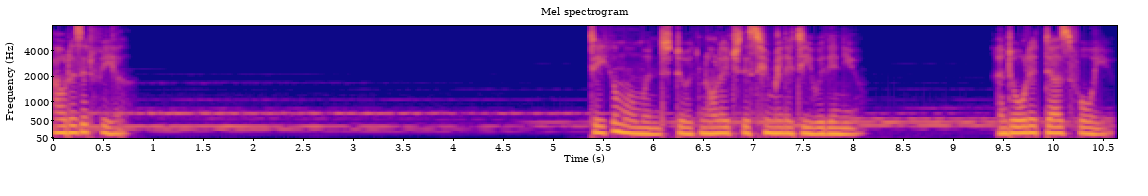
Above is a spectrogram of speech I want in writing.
How does it feel? Take a moment to acknowledge this humility within you and all it does for you.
